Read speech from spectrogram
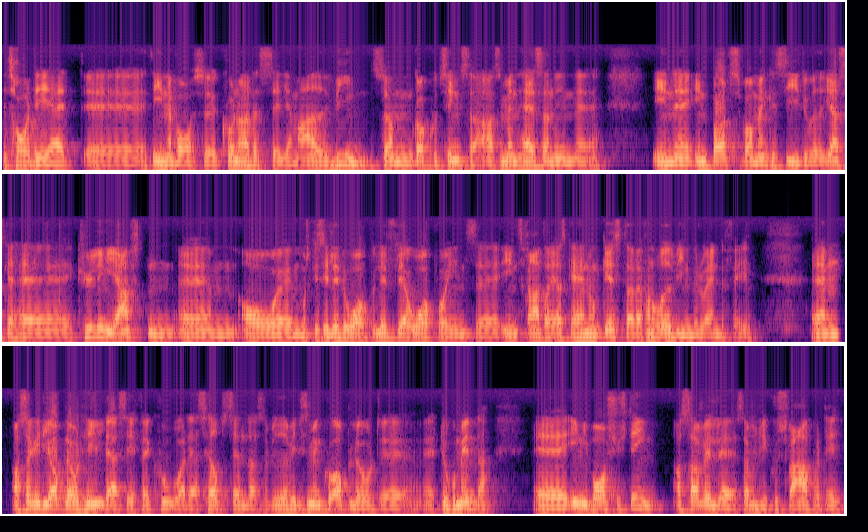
jeg tror, det er, at, øh, det er en af vores øh, kunder, der sælger meget vin, som godt kunne tænke sig at simpelthen have sådan en, øh, en, øh, en bot, hvor man kan sige, du ved, jeg skal have kylling i aften, øh, og øh, måske se lidt, ord, lidt flere ord på ens, øh, ens ret, og jeg skal have nogle gæster, hvad for en rødvin vil du anbefale? Um, og så kan de uploade hele deres FAQ og deres help center osv., vil de simpelthen kunne uploade øh, dokumenter øh, ind i vores system, og så vil, øh, så vil vi kunne svare på det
